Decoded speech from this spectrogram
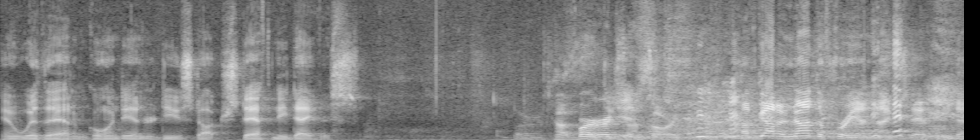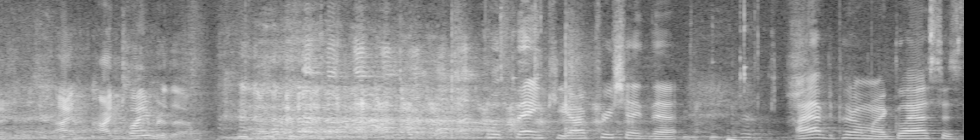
And with that, I'm going to introduce Dr. Stephanie Davis. Burgess. Uh, Burgess, I'm sorry. I've got another friend named Stephanie Davis. I, I claim her, though. well, thank you. I appreciate that. I have to put on my glasses.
